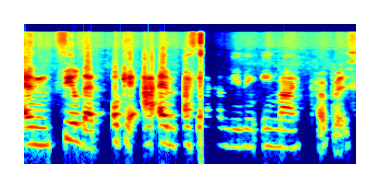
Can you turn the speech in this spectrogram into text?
and feels that okay i am i feel like i'm living in my purpose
